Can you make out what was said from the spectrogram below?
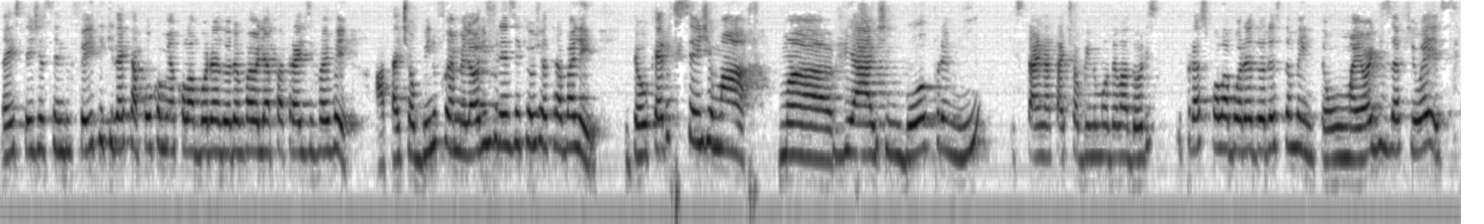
né, esteja sendo feita e que daqui a pouco a minha colaboradora vai olhar para trás e vai ver. A Tati Albino foi a melhor empresa que eu já trabalhei. Então, eu quero que seja uma, uma viagem boa para mim, estar na Tati Albino Modeladores e para as colaboradoras também. Então, o maior desafio é esse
